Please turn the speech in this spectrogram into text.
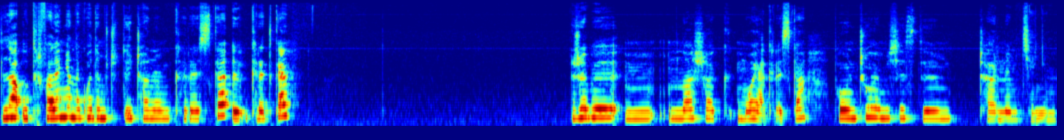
Dla utrwalenia nakładam jeszcze tutaj czarną kreskę, y, kredkę. Żeby mm, nasza, moja kreska połączyła mi się z tym czarnym cieniem.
